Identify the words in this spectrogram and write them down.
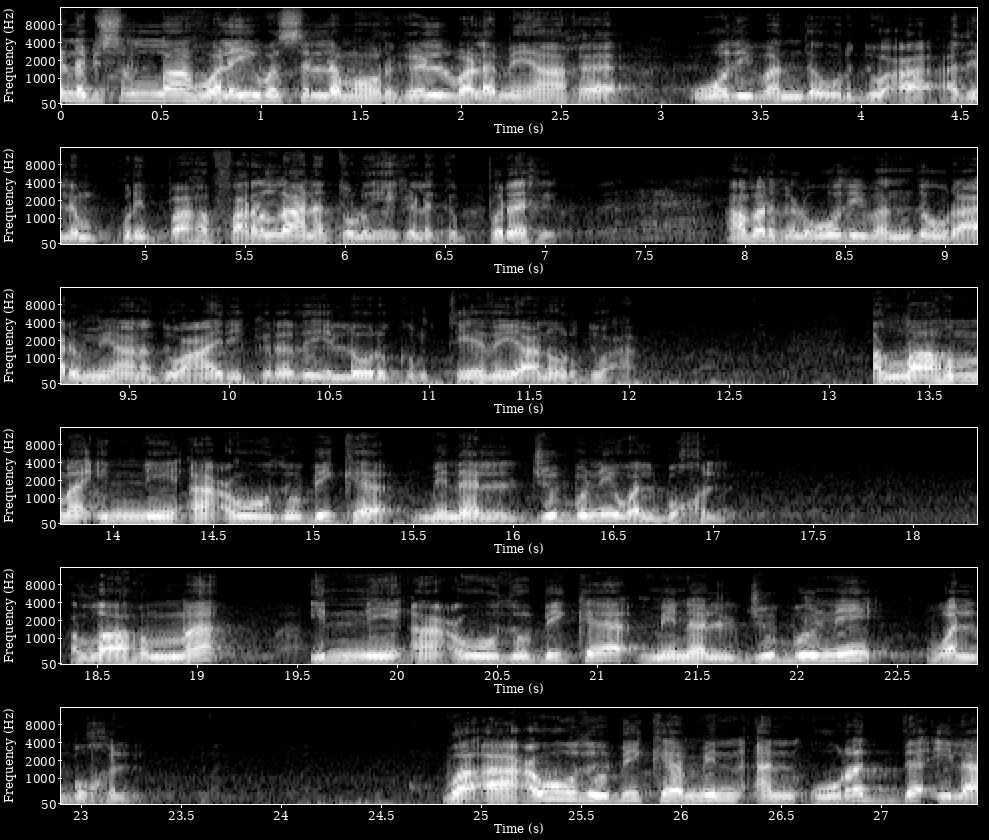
நபிசுல்லாஹு அலைஹி வஸல்லம் அவர்கள் வளமையாக ஓதி வந்த ஒரு துஆ அதிலும் குறிப்பாக ஃபரலான தொழுகைகளுக்கு பிறகு அவர்கள் ஓதி வந்த ஒரு அருமையான துஆ இருக்கிறது எல்லோருக்கும் தேவையான ஒரு துஆ அல்லாஹும்ம இன்னி அஊது பிக மினல் ஜுப்னி வல் புக்ல் அல்லாஹும்ம இன்னி அஊது பிக மினல் ஜுப்னி வல் புக்ல் وأعوذ بك من أن أرد إلى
